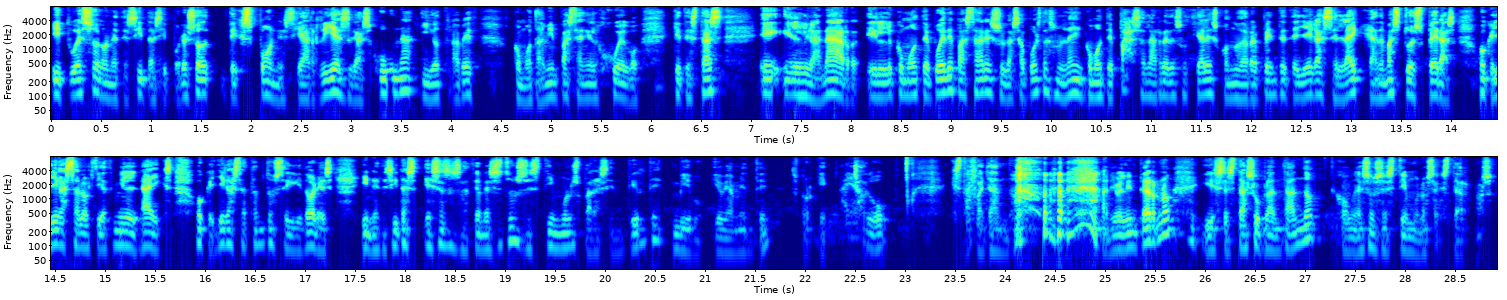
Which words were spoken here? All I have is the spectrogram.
y tú eso lo necesitas y por eso te expones y arriesgas una y otra vez, como también pasa en el juego, que te estás, eh, el ganar, el cómo te puede pasar eso, las apuestas online, cómo te pasa las redes sociales cuando de repente te llegas el like que además tú esperas, o que llegas a los 10.000 likes, o que llegas a tantos seguidores y necesitas esas sensaciones, estos estímulos para sentirte vivo y obviamente es porque hay algo que está fallando a nivel interno y se está suplantando con esos estímulos externos.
